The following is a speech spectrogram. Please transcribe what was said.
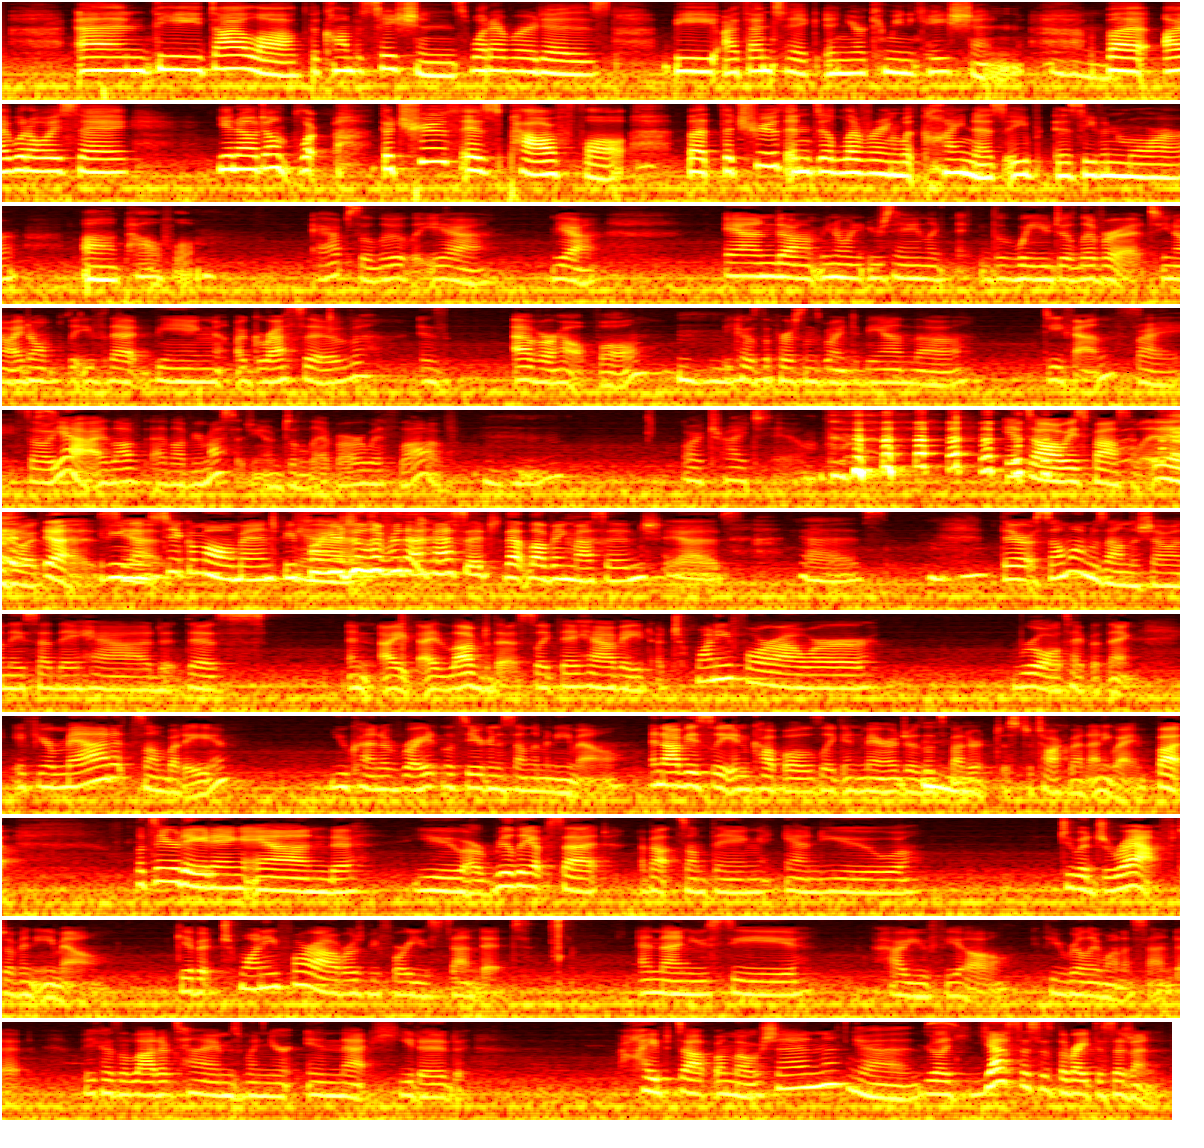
And the dialogue, the conversations, whatever it is, be authentic in your communication. But I would always say, you know, don't blur. The truth is powerful, but the truth in delivering with kindness e- is even more uh, powerful. Absolutely, yeah, yeah. And um, you know, when you're saying like the way you deliver it, you know, I don't believe that being aggressive is ever helpful Mhm. because the person's going to be on the defense. Right. So yeah, I love I love your message. You know, deliver with love. hmm Or try to. It's always possible. It is always. Yes. If you yes. need to take a moment before Yes. you deliver that message, that loving message. Yes. Yes. Mhm. There, someone was on the show and they said they had this, and I, I loved this. Like they have a, a 24 hour rule type of thing. If you're mad at somebody, you kind of write, let's say you're going to send them an email. And obviously, in couples, like in marriages, it's Mhm. better just to talk about it anyway. But let's say you're dating and you are really upset about something and you do a draft of an email. Give it 24 hours before you send it. And then you see how you feel if you really want to send it. Because a lot of times when you're in that heated, hyped up emotion, Yes. you're like, yes, this is the right decision.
